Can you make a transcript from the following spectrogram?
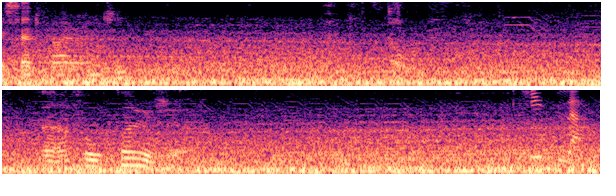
Is said fire engine. Is that a full closure? Keep left.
